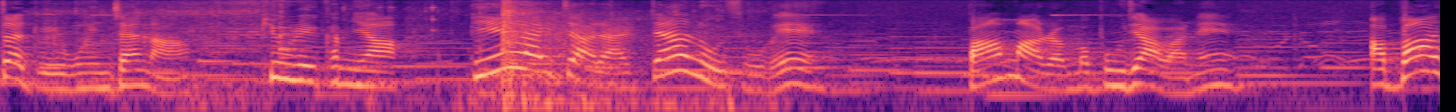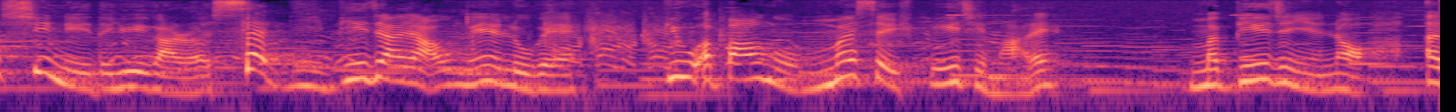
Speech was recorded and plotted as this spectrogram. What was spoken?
တပ်တွေဝင်ကျန်းတာပြူတွေခမပြေးလိုက်ကြတာတန်းလို့ဆိုပဲ ဘာမှတော့မပူကြပါနဲ့အဘရှိနေတဲ့ရွေးကတော့ဆက်ပြီးပြေးကြရအောင်မယ်လို့ပဲပြူအပေါင်းကို message ပေးချင်ပါတယ်မပြေးချင်ရင်တော့အ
